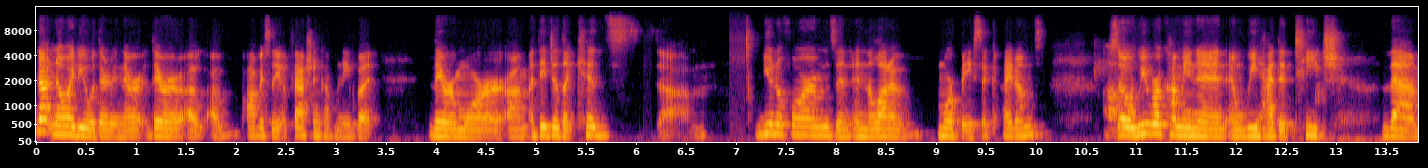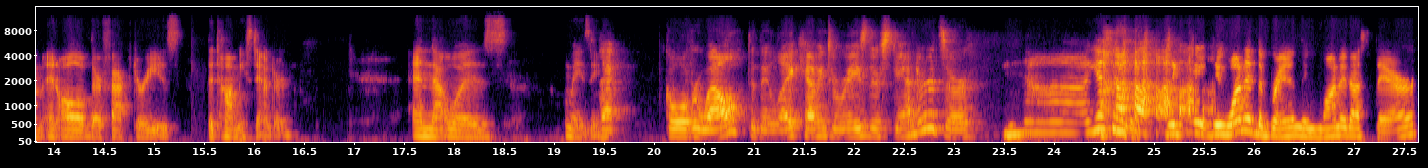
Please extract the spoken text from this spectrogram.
not no idea what they're doing. They're they're a, a, obviously a fashion company, but they were more. Um, they did like kids um, uniforms and, and a lot of more basic items. So uh-huh. we were coming in and we had to teach them and all of their factories the Tommy standard, and that was amazing. That go over well? Did they like having to raise their standards or? Nah, yes, like they, they, wanted the brand, they wanted us there.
